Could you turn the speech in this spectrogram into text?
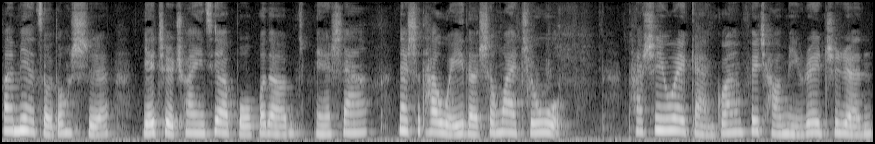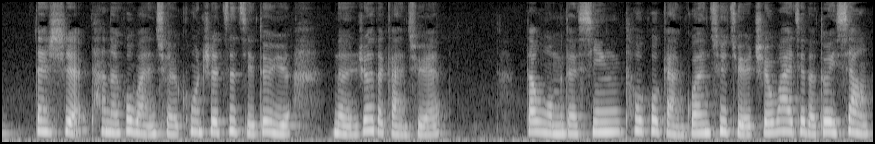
外面走动时，也只穿一件薄薄的棉衫，那是他唯一的身外之物。他是一位感官非常敏锐之人，但是他能够完全控制自己对于冷热的感觉。当我们的心透过感官去觉知外界的对象，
